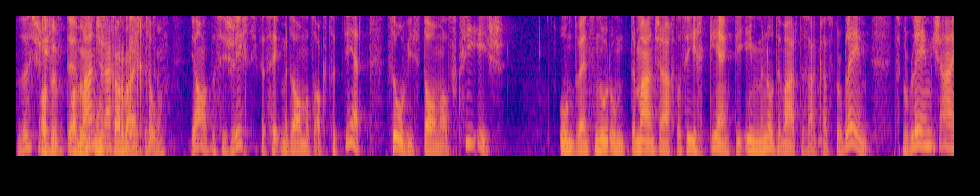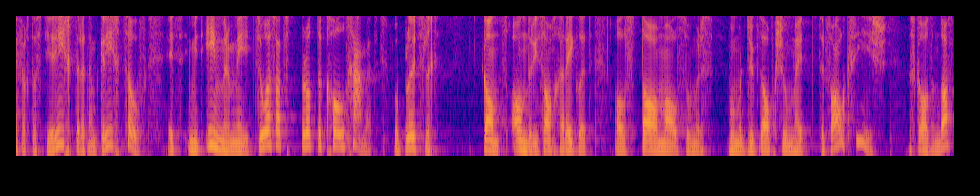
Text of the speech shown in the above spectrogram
Das ist also, richtig, also, also ausgearbeitet. So. Ja, das ist richtig, das hat man damals akzeptiert, so wie es damals war. Und wenn es nur um den Menschenrecht an sich ging, die immer noch, dann wäre das auch kein Problem. Das Problem ist einfach, dass die Richter an dem Gerichtshof jetzt mit immer mehr Zusatzprotokoll kommen, wo plötzlich ganz andere Sachen regelt, als damals, wo, wo man darüber abgestimmt hat, der Fall war. Es geht um das,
